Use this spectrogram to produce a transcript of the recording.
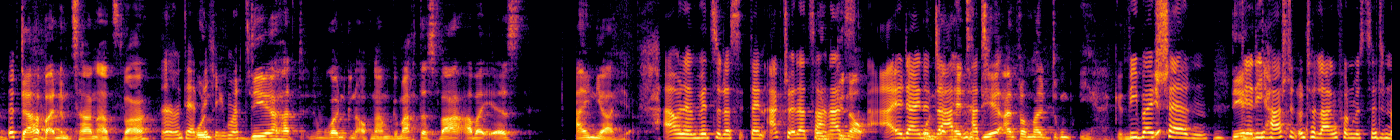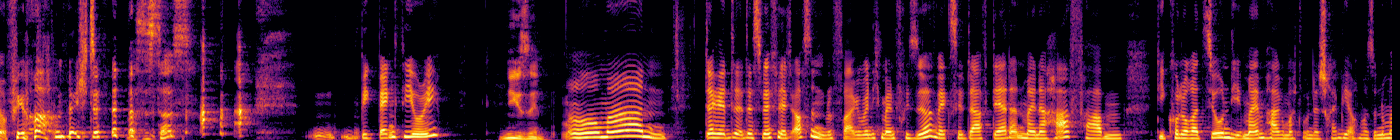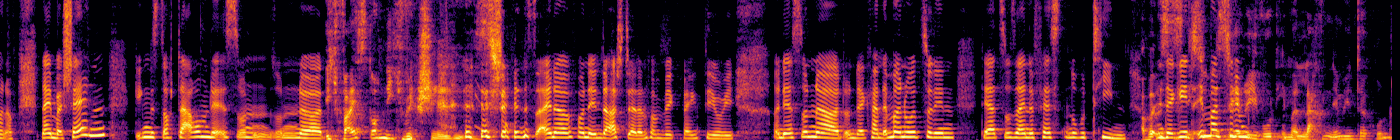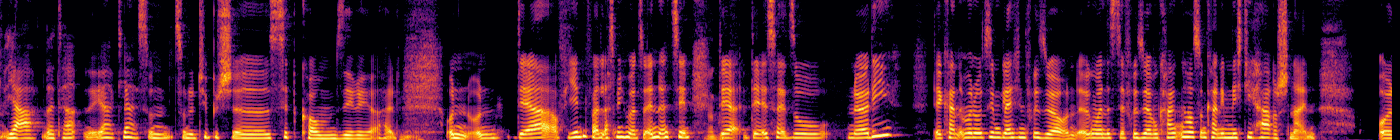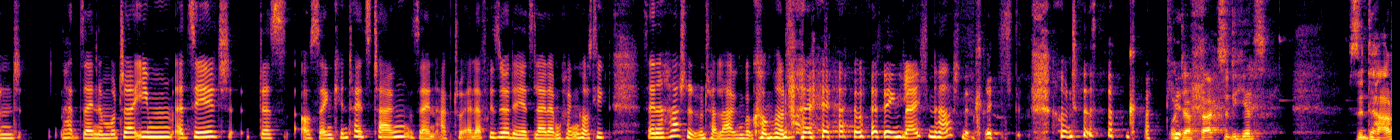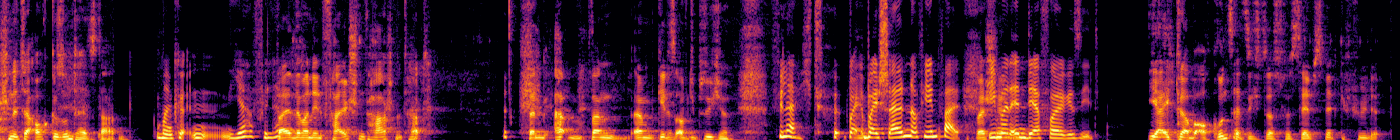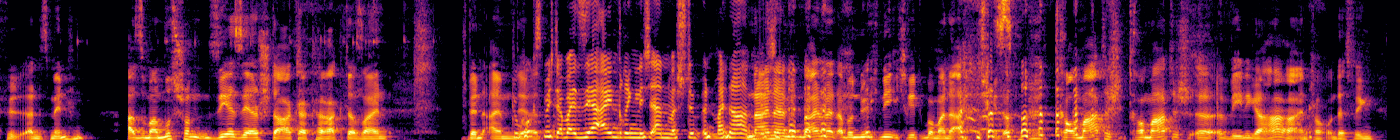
ja, da bei einem Zahnarzt war. Ah, und der hat welche gemacht. Der hat Röntgenaufnahmen gemacht. Das war aber erst ein Jahr her. Aber dann willst du, dass dein aktueller Und Zahnarzt genau. all deine und dann Daten hätte hat. der einfach mal drum. Ja, genau. Wie bei ja. Sheldon, der- der die Haarschnittunterlagen von Mr. D'Onofrio haben möchte. Was ist das? Big Bang Theory? Nie gesehen. Oh Mann. Da- da- Das wäre vielleicht auch so eine Frage. Wenn ich meinen Friseur wechsle, darf der dann meine Haarfarben, die Koloration, die in meinem Haar gemacht wurden, dann schreiben die auch mal so Nummern auf. Nein, bei Sheldon ging es doch darum, der ist so ein, so ein Nerd. Ich weiß doch nicht, wer Sheldon ist. Sheldon ist einer von den Darstellern von Big Bang Theory. Und der ist so ein Nerd und der kann immer nur zu den, der hat so seine festen Routinen. Aber und ist der es geht nicht immer so zu eine dem Serie, wo die immer lachen im Hintergrund? Ja, na ja klar, ist so, ein, so eine typische Sitcom-Serie halt. Mhm. Und, und der auf jeden Fall, lass mich mal zu Ende erzählen, der, der ist halt so nerdy, der kann immer nur zu dem gleichen Friseur und irgendwann ist der Friseur im Krankenhaus und kann ihm nicht die Haare schneiden. Und hat seine Mutter ihm erzählt, dass aus seinen Kindheitstagen sein aktueller Friseur, der jetzt leider im Krankenhaus liegt, seine Haarschnittunterlagen bekommen hat, weil er immer den gleichen Haarschnitt kriegt. Und das, oh Gott. Und da fragst du dich jetzt, sind Haarschnitte auch Gesundheitsdaten? man könnte, ja, vielleicht. Weil wenn man den falschen Haarschnitt hat, dann, dann ähm, geht es auf die Psyche. Vielleicht. Bei, bei Sheldon auf jeden Fall. Bei wie man Sheldon. in der Folge sieht. Ja, ich glaube auch grundsätzlich ist das fürs Selbstwertgefühl für, eines Menschen. Also man muss schon ein sehr, sehr starker Charakter sein, wenn einem Du der... guckst mich dabei sehr eindringlich an, was stimmt mit meiner Hand? Nein, nein, nein, nein, aber nö, ich, nee, ich rede über meine eigene traumatisch, traumatisch äh, weniger Haare einfach und deswegen,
